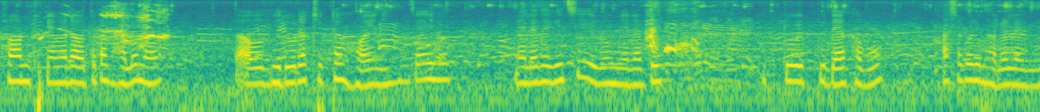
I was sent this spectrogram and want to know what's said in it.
ফ্রন্ট ক্যামেরা অতটা ভালো নয়, তাও ভিডিওটা ঠিকঠাক হয়নি। যাই হোক, মেলাতে গেছি এবং মেলাতে একটু একটু দেখাবো। আশা করি ভালো লাগবে।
